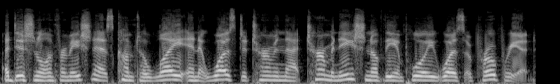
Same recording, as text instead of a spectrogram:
additional information has come to light and it was determined that termination of the employee was appropriate.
